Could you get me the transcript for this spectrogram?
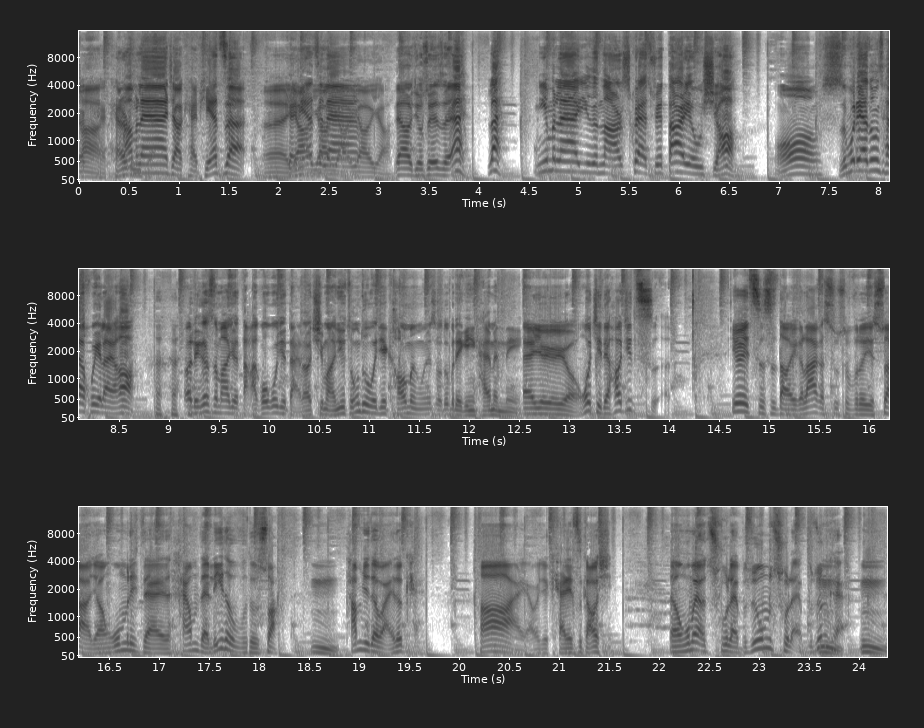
啊看，他们呢就要看片子，哎看片子呢，然后就说是哎，来你们呢一人拿二十块出去打点游戏啊。哦，四五点钟才回来哈。哦，那个时候嘛，就大哥哥就带到起嘛，你中途我去敲门，我跟你说都不得给你开门的。哎，有有有，我记得好几次。有一次是到一个哪个叔叔屋头去耍，然后我们就在喊我们在里头屋头耍，嗯，他们就在外头看。哎呀，我就看得只高兴。然后我们要出来，不准我们出来，不准看。嗯，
